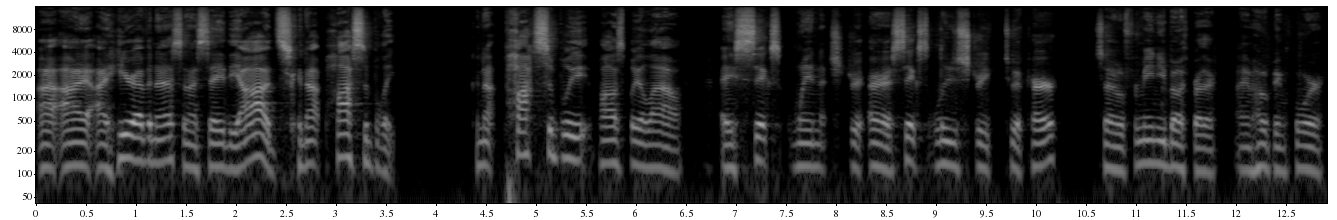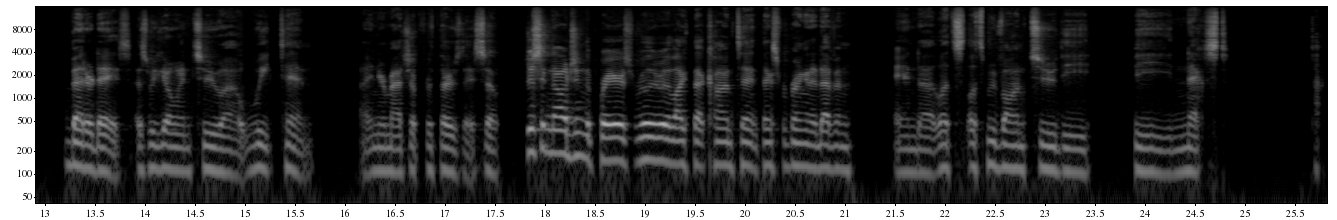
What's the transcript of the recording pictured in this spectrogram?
I, I, I hear Evan S. and I say the odds cannot possibly, cannot possibly, possibly allow a six win streak or a six lose streak to occur. So for me and you both, brother, I am hoping for better days as we go into uh, week 10 uh, in your matchup for Thursday. So just acknowledging the prayers. Really, really like that content. Thanks for bringing it, Evan. And uh, let's let's move on to the the next topic.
